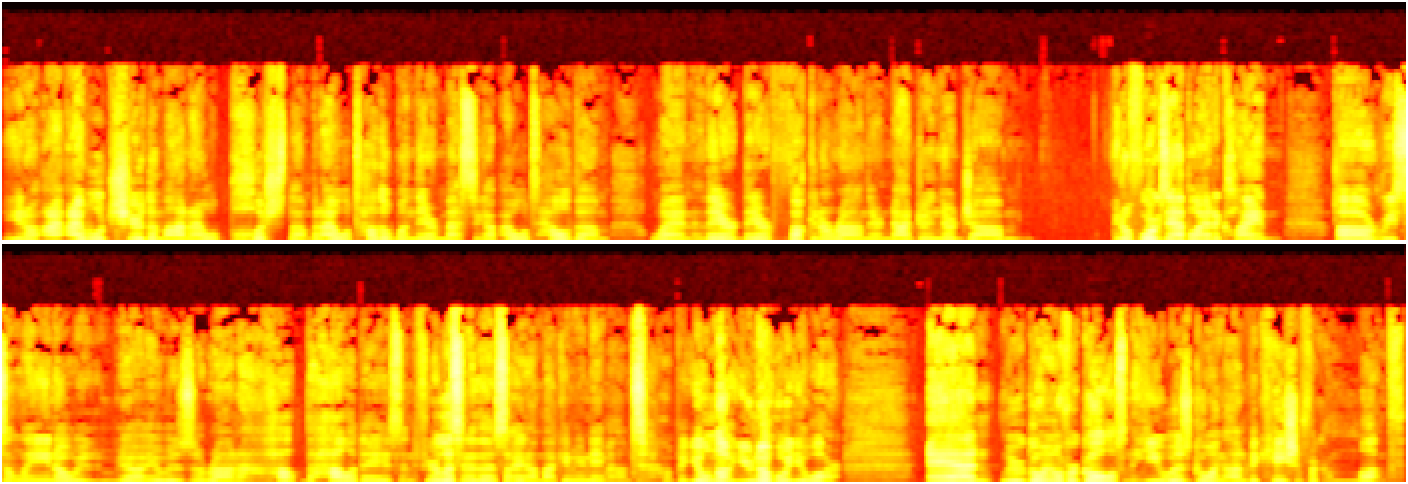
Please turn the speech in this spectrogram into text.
you know, I, I will cheer them on and I will push them, but I will tell them when they're messing up. I will tell them when they are, they are fucking around. They're not doing their job. You know, for example, I had a client uh, recently. You know, we, uh, it was around ho- the holidays, and if you're listening to this, I, am not giving your name out, but you'll know. You know who you are. And we were going over goals, and he was going on vacation for like a month.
